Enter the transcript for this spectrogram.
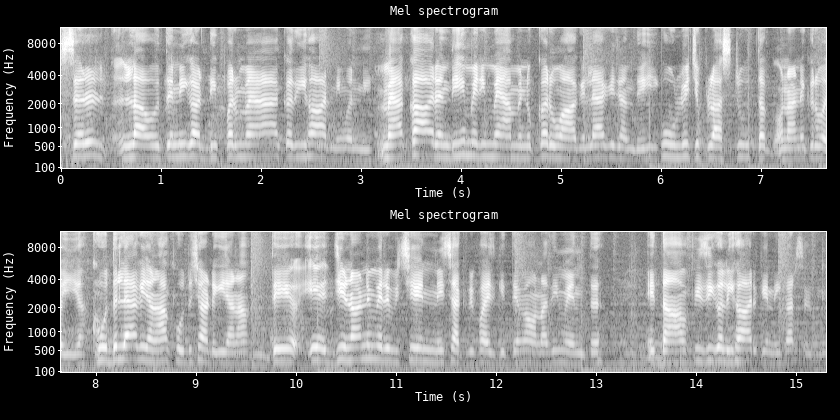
ਸਰ ਲਾਓ ਤੇ ਨਹੀਂ ਕਰਦੀ ਪਰ ਮੈਂ ਕਦੀ ਹਾਰ ਨਹੀਂ ਮੰਨੀ। ਮੈਂ ਘਰ ਰਹਿੰਦੀ ਸੀ ਮੇਰੀ ਮੈਂ ਮੈਨੂੰ ਘਰੋਂ ਆ ਕੇ ਲੈ ਕੇ ਜਾਂਦੇ ਸੀ। ਸਕੂਲ ਵਿੱਚ ਪਲੱਸ 2 ਤੱਕ ਉਹਨਾਂ ਨੇ ਕਰਵਾਈ ਆ। ਖੁਦ ਲੈ ਕੇ ਜਾਣਾ ਖੁਦ ਛੱਡ ਕੇ ਜਾਣਾ। ਤੇ ਇਹ ਜਿਨ੍ਹਾਂ ਨੇ ਮੇਰੇ ਪਿੱਛੇ ਇੰਨੀ ਸੈਕਰੀਫਾਈਸ ਕੀਤੇ ਮੈਂ ਉਹਨਾਂ ਦੀ ਮਿਹਨਤ ਇਦਾਂ ਫਿਜ਼ੀਕਲੀ ਹਾਰ ਕੇ ਨਹੀਂ ਕਰ ਸਕਦੀ।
